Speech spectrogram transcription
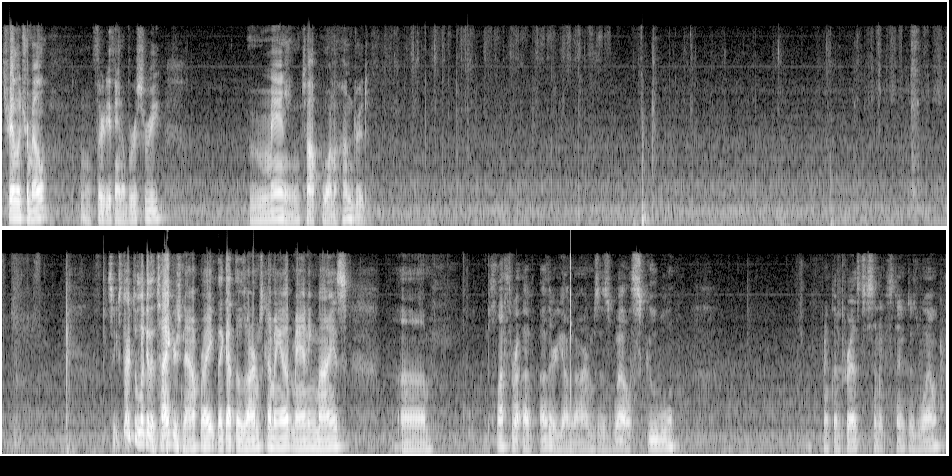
Taylor Trammell, 30th anniversary. Manning, top 100. So you start to look at the Tigers now, right? They got those arms coming up, Manning, Mize. Um, plethora of other young arms as well. Skubal, Franklin Perez to some extent as well.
